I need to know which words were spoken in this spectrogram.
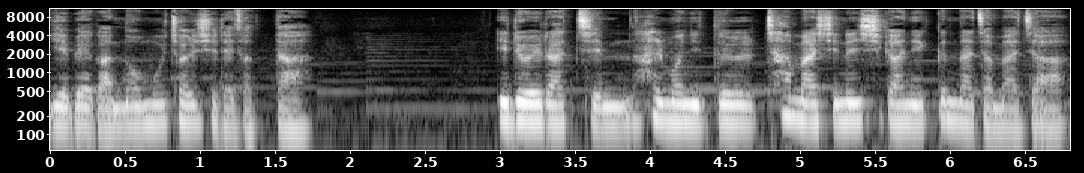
예배가 너무 절실해졌다. 일요일 아침 할머니들 차 마시는 시간이 끝나자마자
